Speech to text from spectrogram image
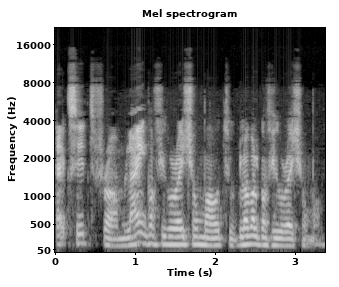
exit from line configuration mode to global configuration mode.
